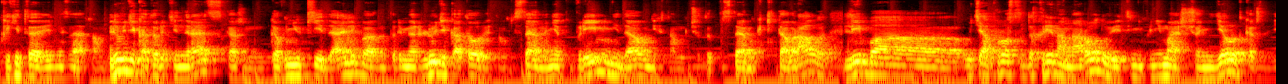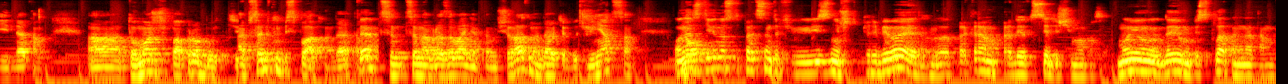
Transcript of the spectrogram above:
какие-то, я не знаю, там, люди, которые тебе нравятся, скажем, говнюки, да, либо, например, люди, которые там постоянно нет времени, да, у них там что-то постоянно какие-то авралы, либо у тебя просто до хрена народу, и ты не понимаешь, что они делают каждый день, да, там, э, то можешь попробовать абсолютно бесплатно, да, там, да. ценообразование там еще разное, да, у тебя будет меняться, у Но... нас 90% из них, что перебивает, mm-hmm. программа продается следующим образом. Мы ее даем бесплатно на там,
